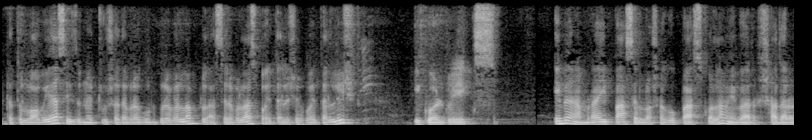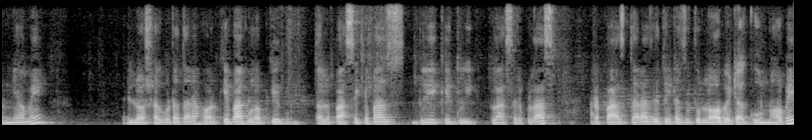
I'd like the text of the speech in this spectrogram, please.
এটা তো লবে আছে এই জন্য টুর সাথে আমরা গুণ করে ফেললাম প্লাসের প্লাস পঁয়তাল্লিশের পঁয়তাল্লিশ ইকুয়াল টু এক্স এবার আমরা এই পাঁচের লসাগু পাস করলাম, এবার সাধারণ নিয়মে লসাগুটা দ্বারা হরকে ভাগ লবকে গুণ। তাহলে পাঁচ একে পাঁচ, দুই একে দুই প্লাসের প্লাস আর পাঁচ দ্বারা যেহেতু এটা যেহেতু লব, এটা গুণ হবে,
